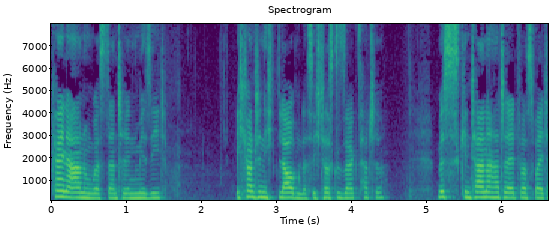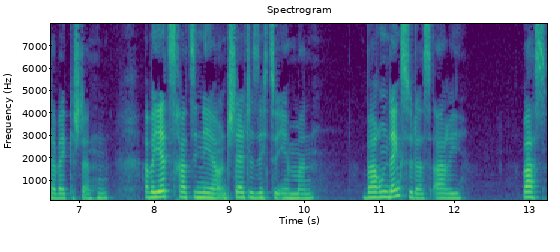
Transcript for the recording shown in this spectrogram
Keine Ahnung, was Dante in mir sieht. Ich konnte nicht glauben, dass ich das gesagt hatte. Mrs. Quintana hatte etwas weiter weggestanden, aber jetzt trat sie näher und stellte sich zu ihrem Mann. Warum denkst du das, Ari? Was?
